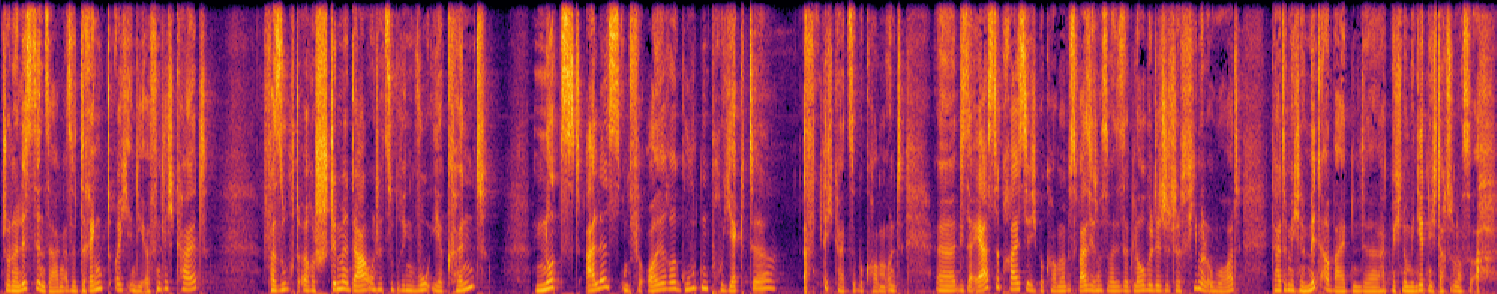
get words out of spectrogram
Journalistin sagen. Also drängt euch in die Öffentlichkeit, versucht eure Stimme da unterzubringen, wo ihr könnt. Nutzt alles, um für eure guten Projekte Öffentlichkeit zu bekommen. Und äh, dieser erste Preis, den ich bekommen habe, das weiß ich noch, das war dieser Global Digital Female Award, da hatte mich eine Mitarbeitende, hat mich nominiert und ich dachte noch so, ach,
